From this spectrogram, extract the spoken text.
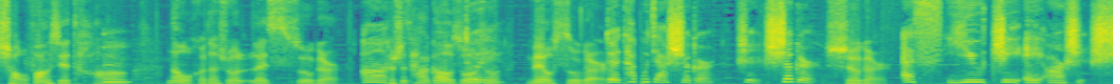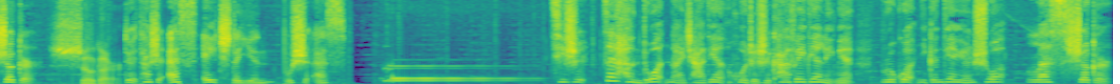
少放些糖。嗯那我和他说 less sugar，、啊可是他告诉我说没有 sugar，对，它不加 sugar，是 sugar，s sugar u g a r 是 sugar，sugar，对，它是 s h 的音，不是 s。其实，在很多奶茶店或者是咖啡店里面，如果你跟店员说 less sugar，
